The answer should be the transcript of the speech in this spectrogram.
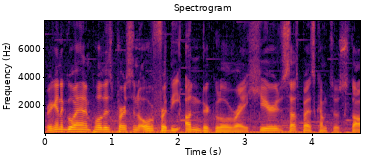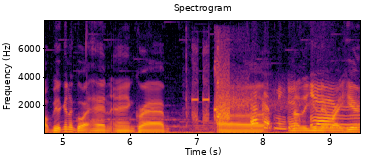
we're gonna go ahead and pull this person over for the underglow right here. The suspect's come to a stop. We're gonna go ahead and grab uh, another unit right here.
